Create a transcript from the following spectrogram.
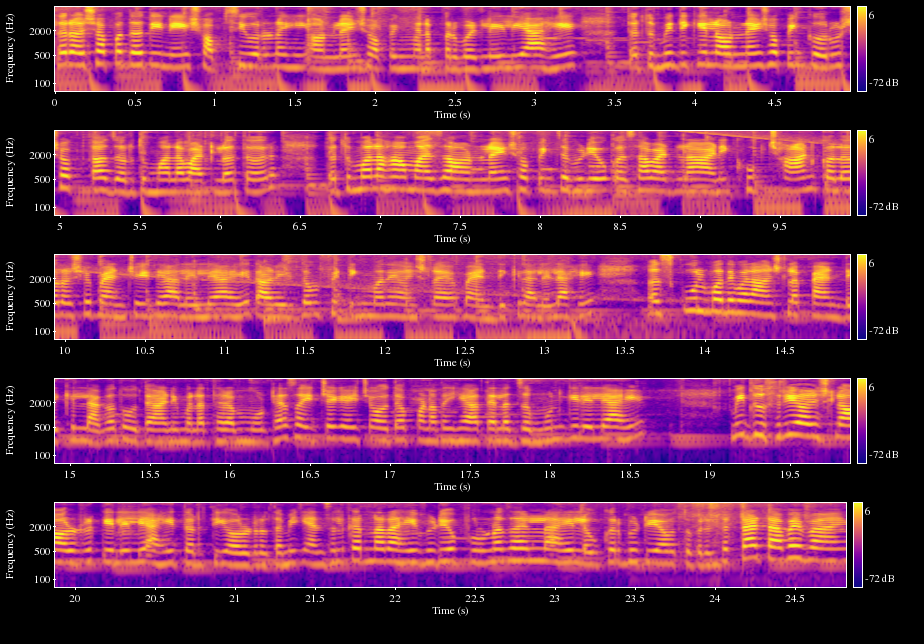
तर अशा पद्धतीने शॉप्सीवरून ही ऑनलाईन शॉपिंग मला परवडलेली आहे. तर तुम्ही देखील ऑनलाईन शॉपिंग करू शकता जर तुम्हाला वाटलं तर. तर तुम्हाला हा माझा ऑनलाईन शॉपिंगचा व्हिडिओ कसा वाटला आणि खूप छान कलर असे पॅन्टचे इथे आलेले आहेत आणि एकदम फिटिंगमध्ये अंशला ह्या पॅन्ट देखील आलेल्या आहे. स्कूलमध्ये मला अंशला पॅन्ट देखील लागत होत्या आणि मला त्याला मोठ्या साईजच्या घ्यायच्या होत्या पण आता ह्या त्याला जमून गेलेल्या आहे. मी दुसरी अंशला ऑर्डर केलेली आहे तर ती ऑर्डर आता मी कॅन्सल करणार आहे. व्हिडिओ पूर्ण झालेला आहे लवकर भेटूया तोपर्यंत टाटा बाय बाय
